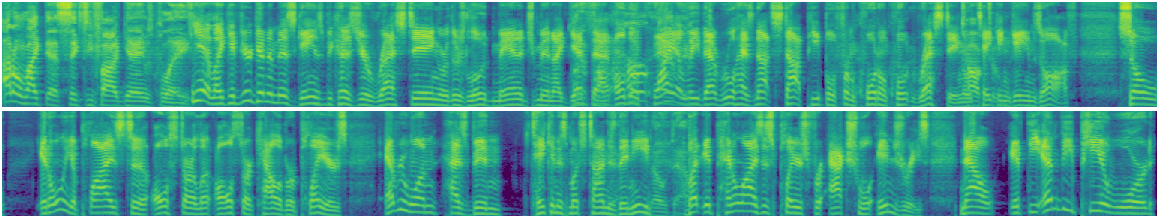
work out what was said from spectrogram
I don't like that 65 games played. Yeah, like if you're going to miss games because you're resting or there's load management, I get that. I'm Although quietly, Evan- that rule has not stopped people from quote unquote resting or taking games off. So it only applies to all star all star caliber players. Everyone has been taking as much time as they need, no doubt. but it penalizes players for actual injuries. Now, if the MVP award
